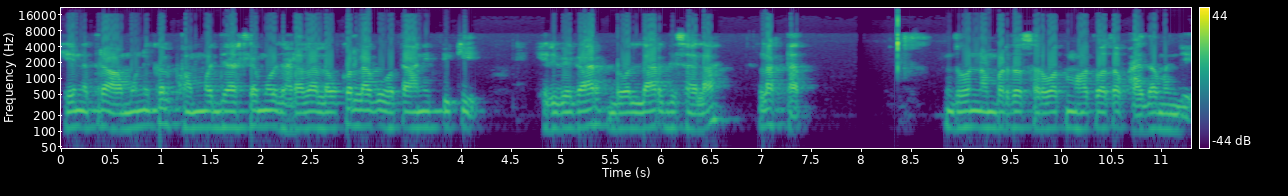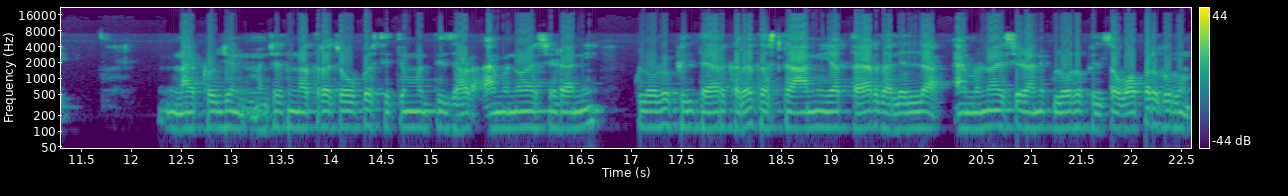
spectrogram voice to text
हे नत्र अमोनिकल फॉर्ममध्ये असल्यामुळे झाडाला लवकर लागू होतं आणि पिके हिरवेगार डोलदार दिसायला लागतात. दोन नंबरचा सर्वात महत्त्वाचा फायदा म्हणजे नायट्रोजन म्हणजेच नत्राच्या उपस्थितीमध्ये झाड अमिनो ॲसिड आणि क्लोरोफिल तयार करत असतं आणि या तयार झालेल्या अमिनो ॲसिड आणि क्लोरोफिलचा वापर करून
